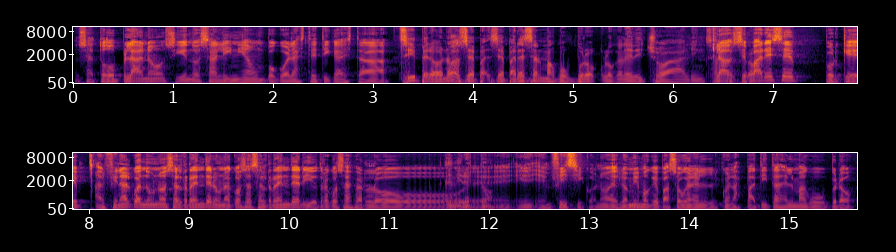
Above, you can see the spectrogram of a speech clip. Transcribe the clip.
O sea, todo plano, siguiendo esa línea un poco la estética esta... Sí, pero no, se, se parece al MacBook Pro, lo que le he dicho a Lynx Claro, se Pro. parece porque al final cuando uno hace el render, una cosa es el render y otra cosa es verlo En directo. eh, en, en físico, ¿no? Es lo mismo que pasó con, el, con las patitas del MacBook Pro.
